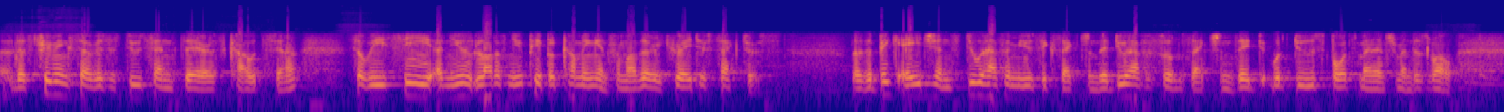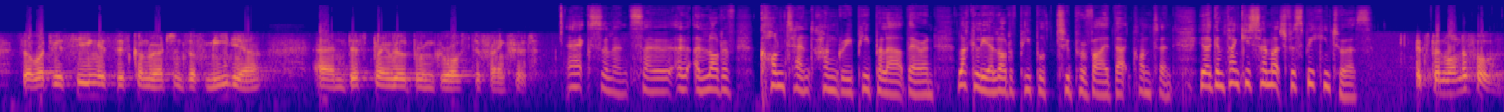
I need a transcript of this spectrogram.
the streaming services do send their scouts, yeah. So we see a new lot of new people coming in from other creative sectors. So the big agents do have a music section, they do have a film section, they do, would do sports management as well. So what we're seeing is this convergence of media, and this bring, will bring growth to Frankfurt. Excellent. So, a, a, lot of content hungry people out there, and luckily, a lot of people to provide that content. Jürgen, thank you so much for speaking to us. It's been wonderful.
